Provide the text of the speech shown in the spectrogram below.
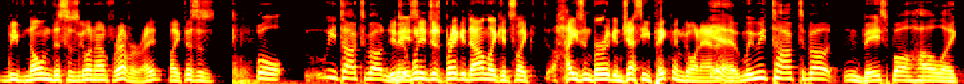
we've known this is going on forever, right? Like this is Well, we talked about in you base- when you just break it down, like it's like Heisenberg and Jesse Pinkman going at it. Yeah, we, we talked about in baseball how like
